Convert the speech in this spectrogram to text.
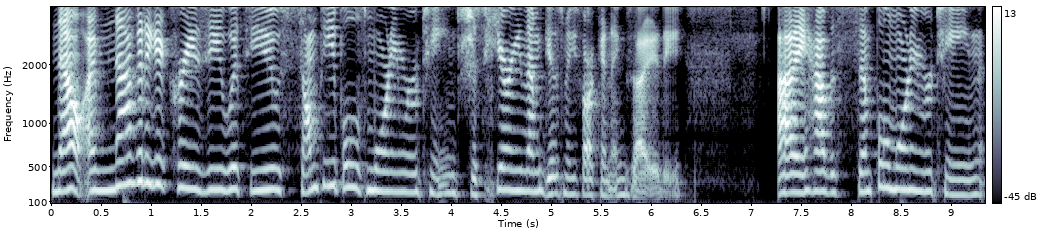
Now, I'm not going to get crazy with you. Some people's morning routines, just hearing them gives me fucking anxiety. I have a simple morning routine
